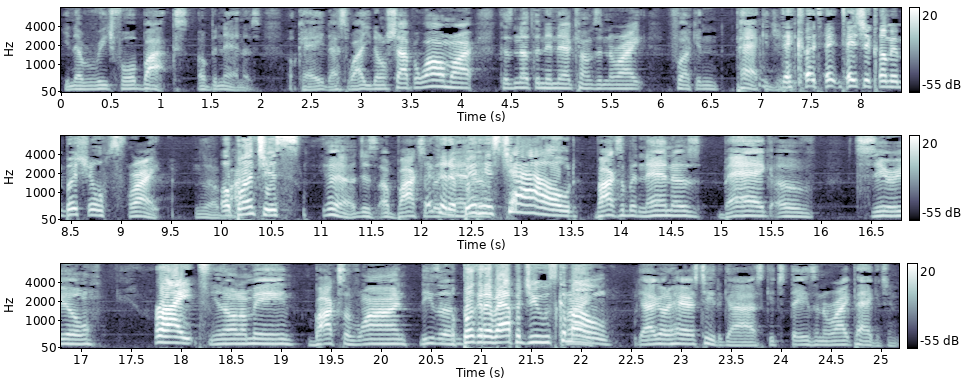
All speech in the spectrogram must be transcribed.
You never reach for a box of bananas. Okay. That's why you don't shop at Walmart because nothing in there comes in the right fucking packaging. They, they, they should come in bushels right. A or box- bunches. Yeah, just a box They of could have bit his child. box of bananas, bag of cereal. Right. You know what I mean? Box of wine. These are A bucket of apple juice. Come Right. on. You gotta go to Harris Teeter, guys. Get your things in the right packaging.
